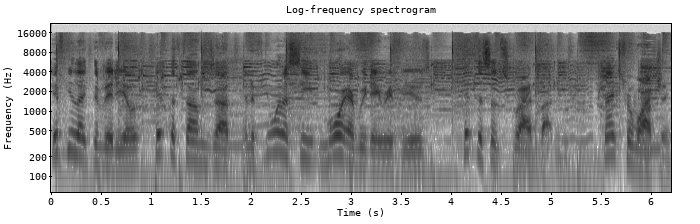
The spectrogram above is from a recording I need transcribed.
If you like the video, hit the thumbs up, and if you want to see more everyday reviews, hit the subscribe button. Thanks for watching.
